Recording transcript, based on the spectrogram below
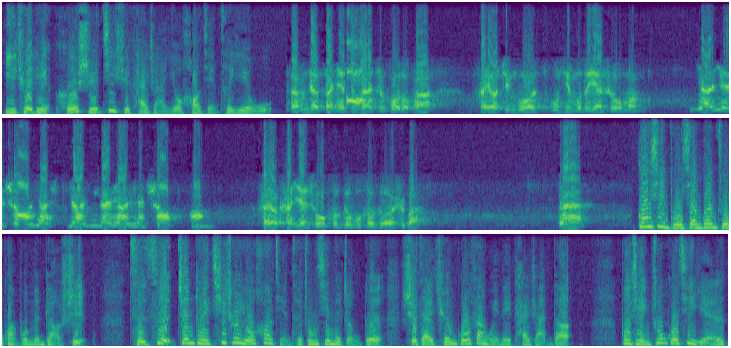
以确定何时继续开展油耗检测业务。咱们这半年整改之后的话，还要经过工信部的验收吗？要验收，要要应该要验收，嗯，还要看验收合格不合格是吧？对。工信部相关主管部门表示，此次针对汽车油耗检测中心的整顿是在全国范围内开展的。不仅中国汽研，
